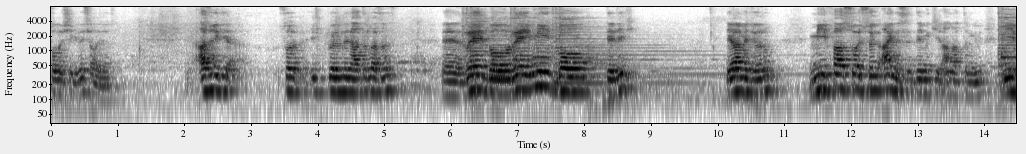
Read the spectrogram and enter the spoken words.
Solo şekilde çalacağız. Az önceki so- ilk bölümde de hatırlarsanız e, re do re mi do dedik. Devam ediyorum. Mi fa sol sol aynısı deminki anlattığım gibi. Mi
